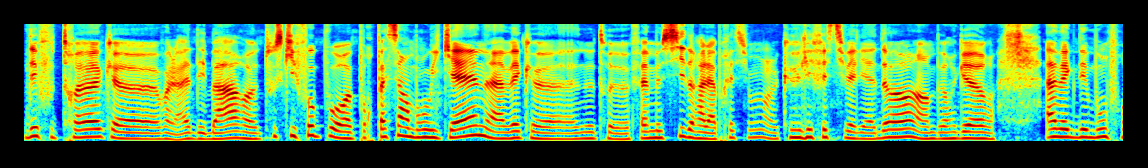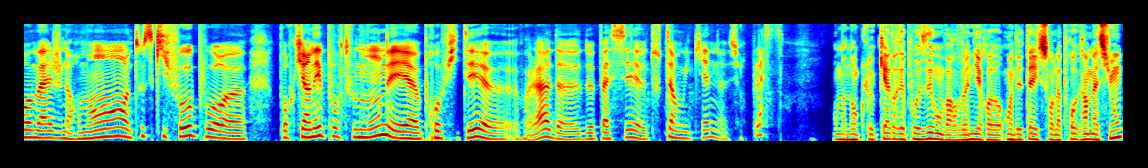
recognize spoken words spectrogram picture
des food trucks, euh, voilà, des bars, euh, tout ce qu'il faut pour, passer un bon week-end avec notre fameux cidre à la pression que les festivaliers adorent, un burger avec des bons fromages normands, tout ce qu'il faut pour, qu'il y en ait pour tout le monde et profiter voilà, de passer tout un week-end sur place. Maintenant que le cadre est posé, on va revenir en détail sur la programmation.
